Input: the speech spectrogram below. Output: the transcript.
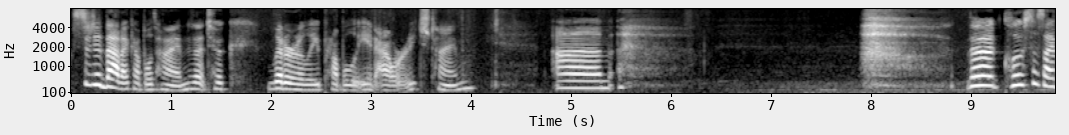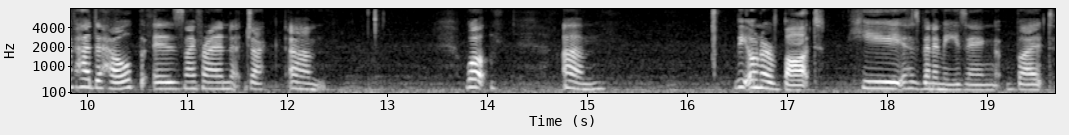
so did that a couple times. That took literally probably an hour each time. Um, the closest I've had to help is my friend Jack. Um, well, um, the owner of Bawte. He has been amazing, but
